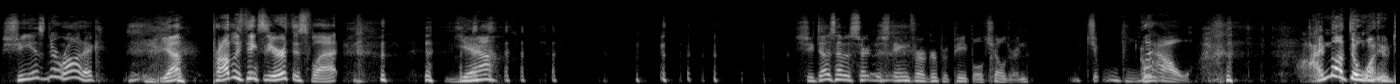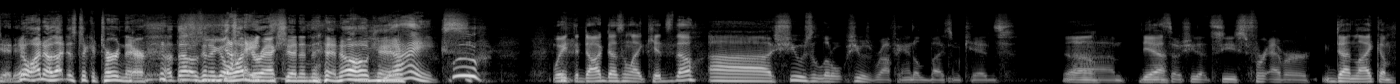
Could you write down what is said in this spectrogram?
she is neurotic. yep. Probably thinks the Earth is flat. Yeah. she does have a certain disdain for a group of people, children. Wow. I'm not the one who did it. No, I know that just took a turn there. I thought I was going to go one direction, and then oh, okay. Yikes. Wait, the dog doesn't like kids though. Uh, she was a little. She was rough handled by some kids. Oh, Um, yeah. So she that she's forever doesn't like them.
